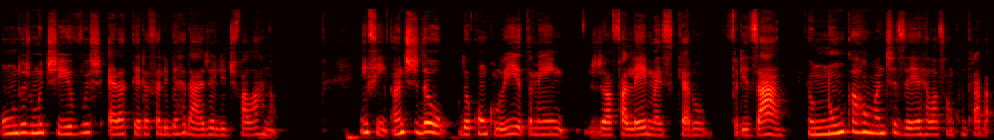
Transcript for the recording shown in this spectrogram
um dos motivos era ter essa liberdade ali de falar não. Enfim, antes de eu, de eu concluir, também já falei, mas quero frisar eu nunca romantizei a relação com o trabalho,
